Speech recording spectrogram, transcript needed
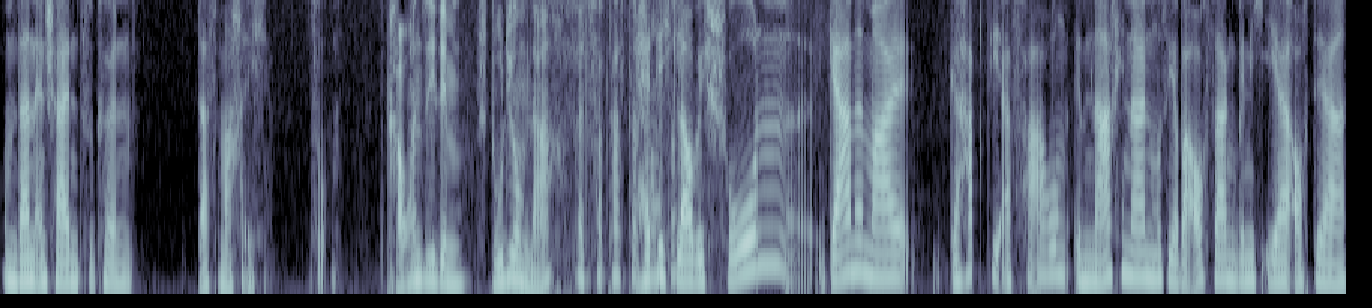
um dann entscheiden zu können, das mache ich. So. Trauern Sie dem Studium nach als verpasster Chance? Hätte ich, glaube ich, schon gerne mal gehabt, die Erfahrung. Im Nachhinein muss ich aber auch sagen, bin ich eher auch der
